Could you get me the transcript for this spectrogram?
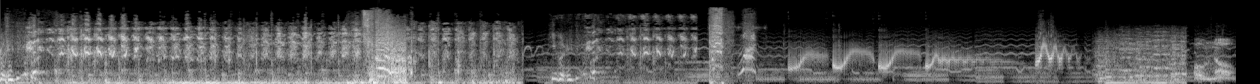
Oh no!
